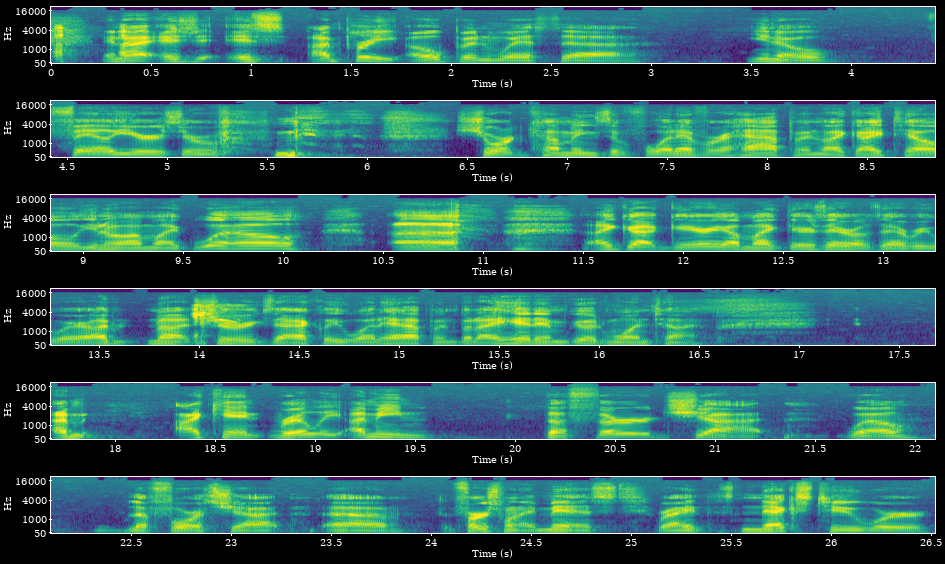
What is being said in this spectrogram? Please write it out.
and I is I'm pretty open with, uh, you know, failures or shortcomings of whatever happened. Like I tell, you know, I'm like, well, uh, I got Gary. I'm like, there's arrows everywhere. I'm not sure exactly what happened, but I hit him good one time. I'm, I can't really. I mean, the third shot. Well, the fourth shot. Uh, the first one I missed. Right. The next two were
